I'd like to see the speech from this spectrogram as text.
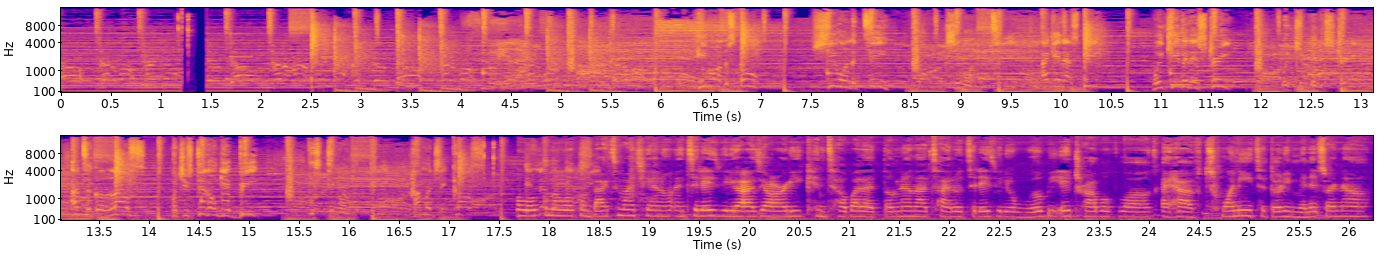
He want the stoop, she want the tea. She want the tea. I cannot speak. We keep it in street. We keep it in street. I took a loss, but you still gon' get beat. You still gon' get beat. How much it costs? Welcome and welcome back to my channel. In today's video, as y'all already can tell by that thumbnail and that title, today's video will be a travel vlog. I have 20 to 30 minutes right now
